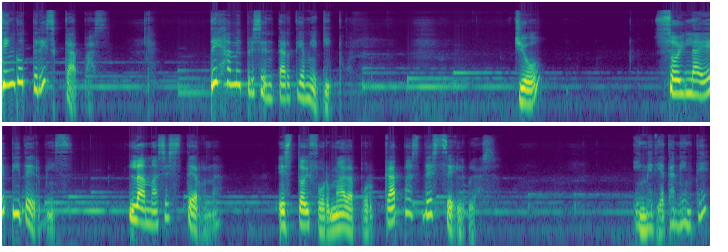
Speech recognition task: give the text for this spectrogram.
tengo tres capas. Déjame presentarte a mi equipo. Yo soy la epidermis, la más externa Estoy formada por capas de células. Inmediatamente,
